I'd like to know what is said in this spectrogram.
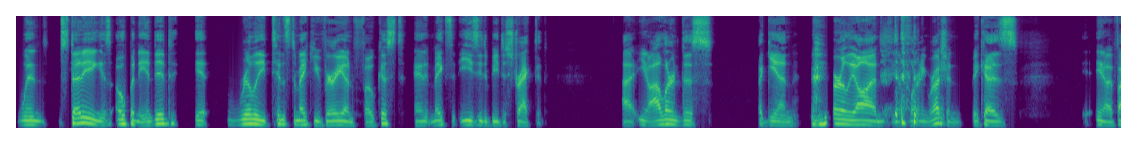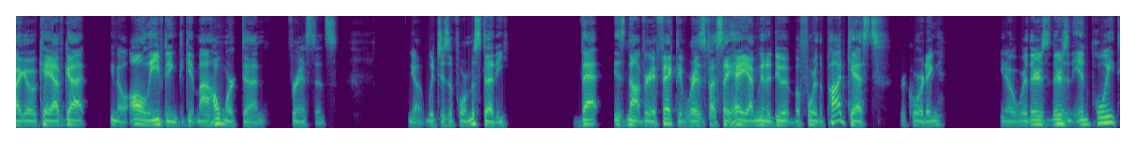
When studying is open ended, it really tends to make you very unfocused and it makes it easy to be distracted. Uh, you know, I learned this again early on you know, learning Russian because, you know, if I go, okay, I've got, you know, all evening to get my homework done, for instance, you know, which is a form of study, that is not very effective. Whereas if I say, hey, I'm going to do it before the podcast recording, you know, where there's there's an endpoint,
